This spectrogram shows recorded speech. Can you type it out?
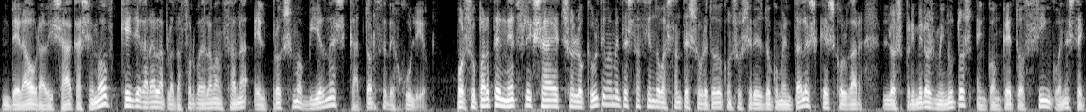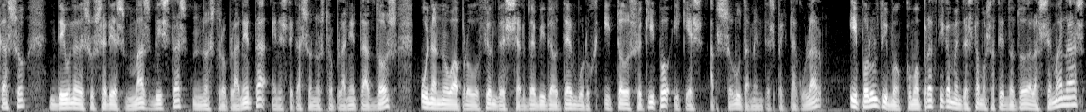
de la obra de Isaac Asimov, que llegará a la plataforma de la manzana el próximo viernes 14 de julio. Por su parte, Netflix ha hecho lo que últimamente está haciendo bastante, sobre todo con sus series documentales, que es colgar los primeros minutos, en concreto cinco en este caso, de una de sus series más vistas, Nuestro Planeta, en este caso Nuestro Planeta 2, una nueva producción de Sir David Attenborough y todo su equipo, y que es absolutamente espectacular. Y por último, como prácticamente estamos haciendo todas las semanas,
